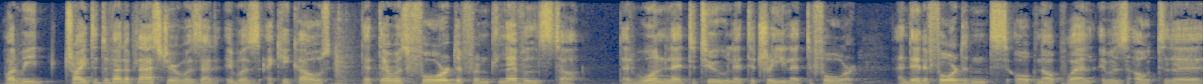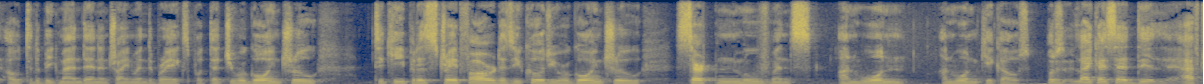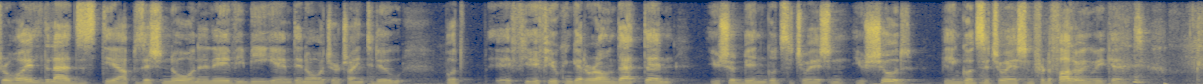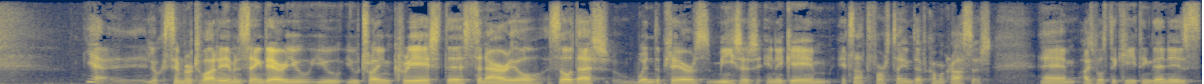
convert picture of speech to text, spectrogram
what we tried to develop last year was that it was a kick out that there was four different levels to that one led to two, led to three, led to four. And then if four didn't open up, well, it was out to the out to the big man then and try and win the breaks. But that you were going through to keep it as straightforward as you could, you were going through certain movements on one on one kick out. But like I said, the, after a while, the lads, the opposition know in an AVB game, they know what you're trying to do. But if you, if you can get around that, then you should be in good situation. You should be in good situation for the following weekend. Yeah, look similar to what Eamon is saying there. You, you you try and create the scenario so that when the players meet it in a game, it's not the first time they've come across it. Um, I suppose the key thing then is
